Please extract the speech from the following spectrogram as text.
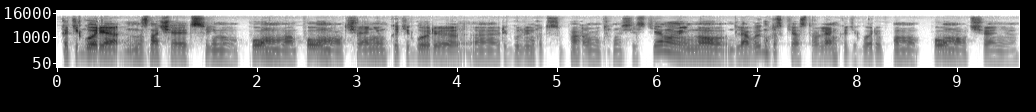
Категория назначается ему по, по умолчанию. Категорию э, регулируется параметрами системами, но для выгрузки оставляем категорию по, по умолчанию.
